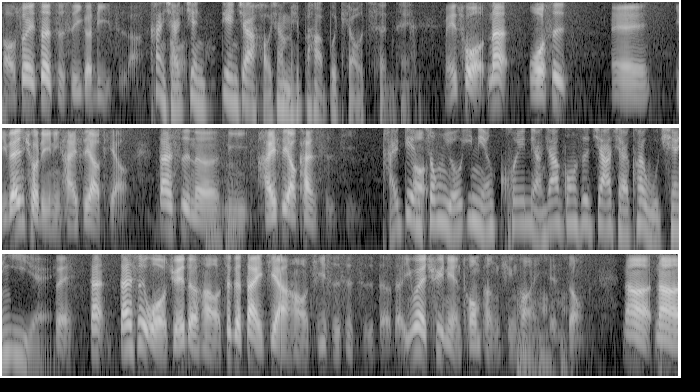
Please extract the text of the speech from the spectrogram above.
哦，所以这只是一个例子啦。看起来电电价好像没办法不调整诶。没错，那我是呃、欸、eventually 你还是要调，但是呢，你还是要看时机。台电、中油一年亏两家公司加起来快五千亿，哎，对，但但是我觉得哈，这个代价哈其实是值得的，因为去年通膨情况很严重，那那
